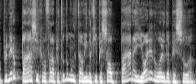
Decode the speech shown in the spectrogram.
O primeiro passo que eu vou falar para todo mundo que está ouvindo aqui, pessoal, para e olha no olho da pessoa.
